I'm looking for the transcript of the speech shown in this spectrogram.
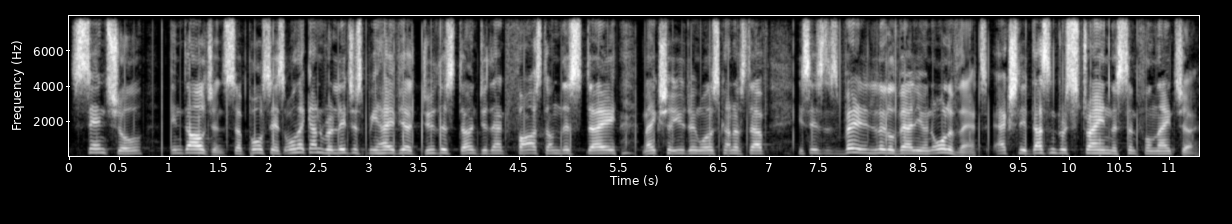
sensual indulgence. So Paul says all that kind of religious behavior, do this, don't do that, fast on this day, make sure you're doing all this kind of stuff. He says there's very little value in all of that. Actually, it doesn't restrain the sinful nature.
